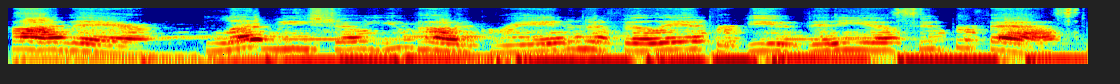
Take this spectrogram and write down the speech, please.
Hi there. Let me show you how to create an affiliate review video super fast.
